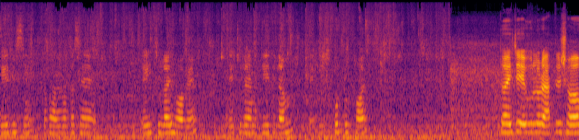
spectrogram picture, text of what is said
দিয়ে দিছি, তো ভাবি বলতেছে, এই চুলাই হবে। এই চুলায় আমি দিয়ে দিলাম, দেখি কটুক হয়। তো এই যে এগুলো রাত্রে সব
